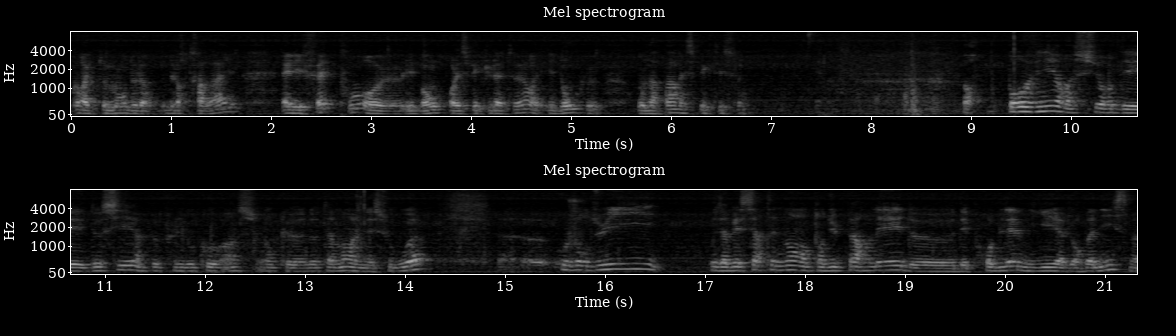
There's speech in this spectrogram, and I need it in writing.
correctement de leur, travail, elle est faite pour euh, les banques, pour les spéculateurs, et donc euh, on n'a pas respecté cela. pour revenir sur des dossiers un peu plus locaux, hein, donc, notamment Agnès-sous-Bois, aujourd'hui, vous avez certainement entendu parler de, des problèmes liés à l'urbanisme,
